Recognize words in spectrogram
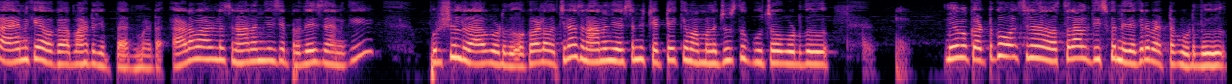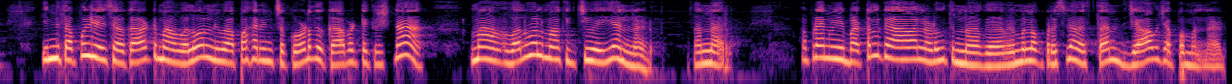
ఆయనకే ఒక మాట చెప్పారనమాట ఆడవాళ్ళు స్నానం చేసే ప్రదేశానికి పురుషులు రాకూడదు. ఒకవేళ వచ్చినా స్నానం చేస్తుంటే చెట్టు ఎక్కి మమ్మల్ని చూస్తూ కూర్చోకూడదు. మేము కట్టుకోవాల్సిన వస్త్రాలు తీసుకొని నీ దగ్గర పెట్టకూడదు. ఇన్ని తప్పులు చేశావు కాబట్టి మా వలువలు నువ్వు అపహరించకూడదు. కాబట్టి కృష్ణ మా వలువలు మాకు ఇచ్చి వెయ్యి అన్నాడు. అన్నారు. అప్పుడు ఆయన మీ బట్టలు కావాలని అడుగుతున్నారు మిమ్మల్ని ఒక ప్రశ్న వేస్తాను. జవాబు చెప్పమన్నాడు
